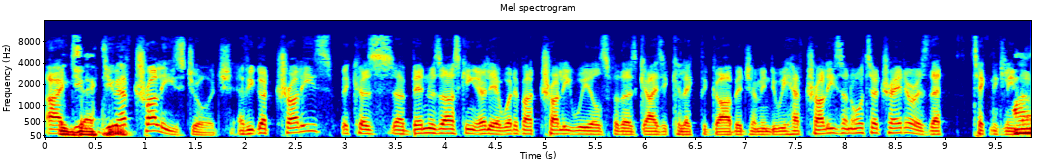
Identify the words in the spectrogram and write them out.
All right. Do you, do you have trolleys, George? Have you got trolleys? Because uh, Ben was asking earlier, what about trolley wheels for those guys who collect the garbage? I mean, do we have trolleys on Auto Trader, or is that technically not,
